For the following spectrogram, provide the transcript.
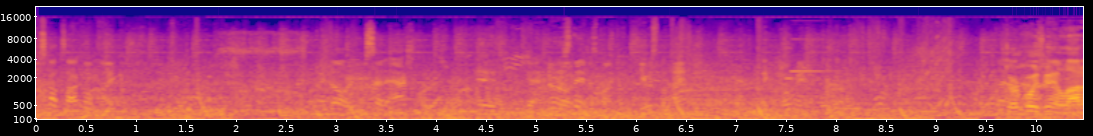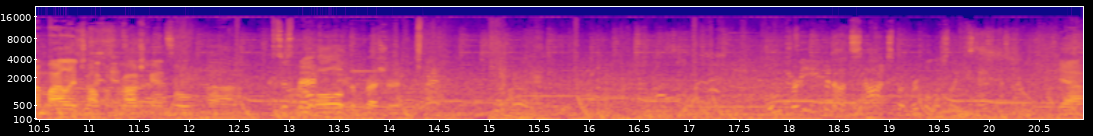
It's called Taco Mike. No, you said Ashford. Yeah, no, his name is Mike. He was behind me. Like, nobody Dirt Boy's getting a lot of mileage off of crouch cancel. Uh, It's just through all of the pressure. Ooh, pretty even on stocks, but Ripple looks like he's taking his own. Yeah.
